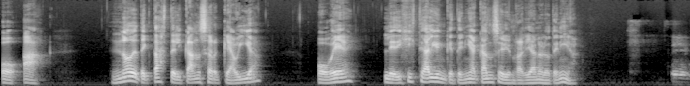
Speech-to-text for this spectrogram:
o A, no detectaste el cáncer que había, o B, le dijiste a alguien que tenía cáncer y en realidad no lo tenía? Sí,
